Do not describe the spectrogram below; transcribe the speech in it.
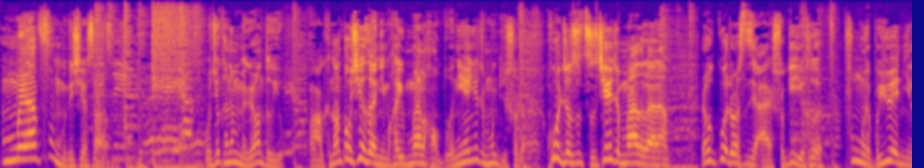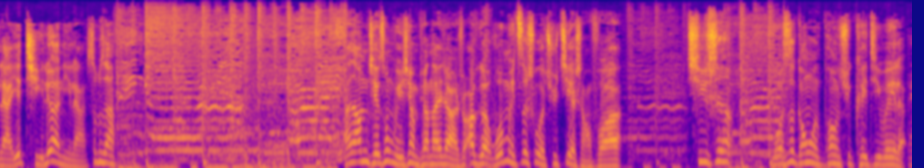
瞒父母的一些事儿，我觉得可能每个人都有啊。可能到现在你们还有瞒了很多年一直没给说的，或者是之前一直瞒着来了，然后过段时间哎说给以后，父母也不怨你了，也体谅你了，是不是？哎，咱们先从微信平台这说，二哥，我每次说我去健身房，其实我是跟我的朋友去 KTV 了。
